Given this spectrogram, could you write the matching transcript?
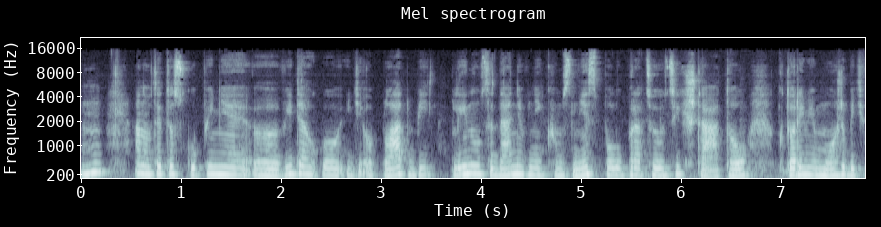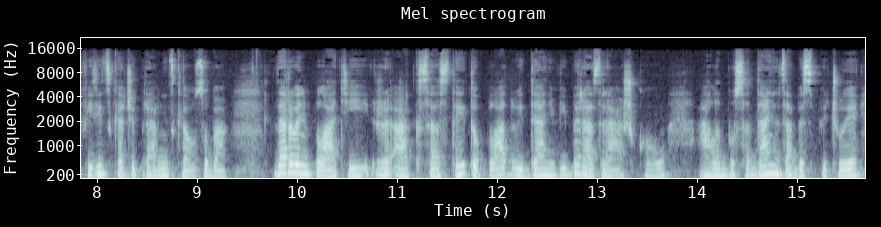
Mm-hmm. Áno, v tejto skupine e, výdavkov ide o platby plynúce daňovníkom z nespolupracujúcich štátov, ktorými môže byť fyzická či právnická osoba. Zároveň platí, že ak sa z tejto platby daň vyberá zrážkou alebo sa daň zabezpečuje,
